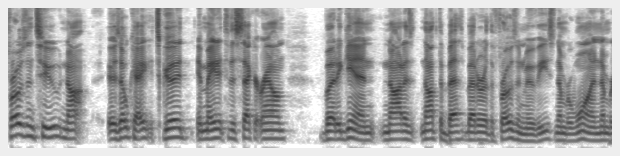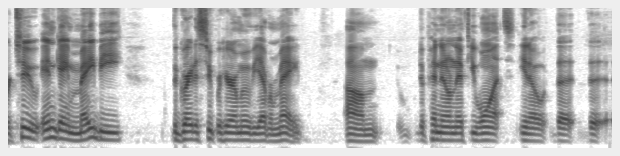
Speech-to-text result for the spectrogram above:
Frozen Two not is okay. It's good. It made it to the second round, but again, not as not the best better of the Frozen movies. Number one, number two, Endgame may be the greatest superhero movie ever made. Um, depending on if you want, you know, the the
